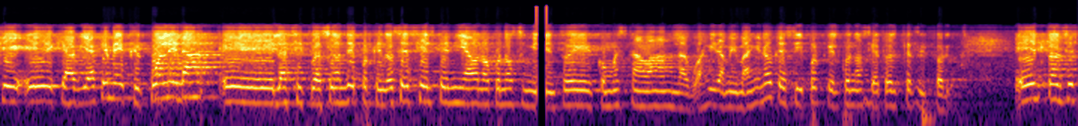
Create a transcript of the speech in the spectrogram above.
Que, eh, que había que me, que cuál era eh, la situación de, porque no sé si él tenía o no conocimiento de cómo estaba la Guajira, me imagino que sí, porque él conocía todo el territorio. Entonces,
